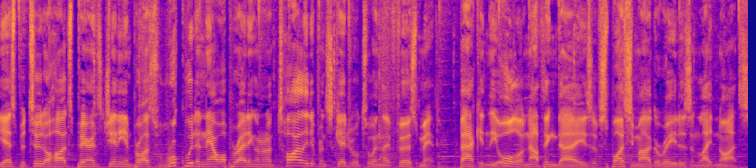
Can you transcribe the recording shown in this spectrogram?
Yes, Betoota Heights parents Jenny and Bryce Rookwood are now operating on an entirely different schedule to when they first met, back in the all or nothing days of spicy margaritas and late nights.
